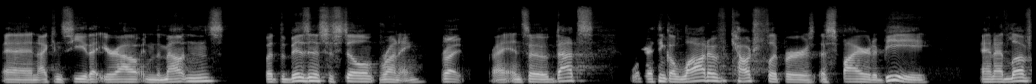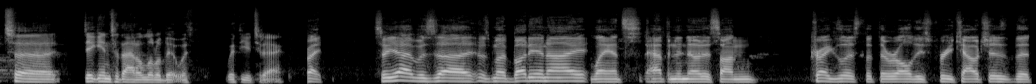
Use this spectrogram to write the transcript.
and I can see that you're out in the mountains, but the business is still running. Right. Right. And so that's where I think a lot of couch flippers aspire to be and I'd love to dig into that a little bit with with you today. Right. So yeah, it was uh, it was my buddy and I. Lance happened to notice on Craigslist that there were all these free couches that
